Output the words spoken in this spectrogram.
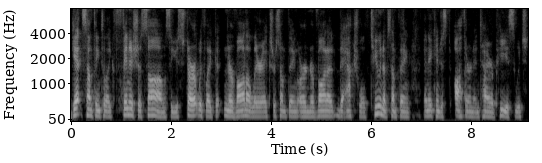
get something to like finish a song. So you start with like nirvana lyrics or something or nirvana the actual tune of something and it can just author an entire piece which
